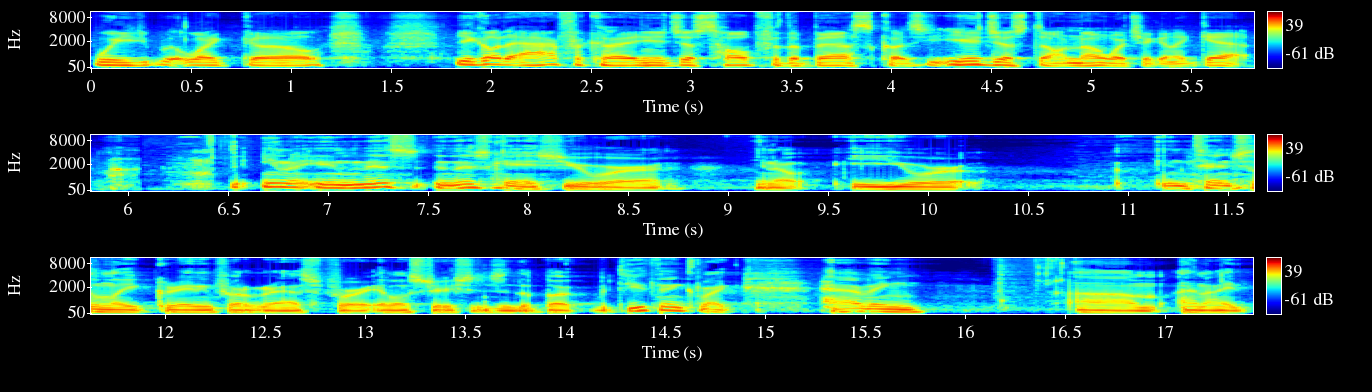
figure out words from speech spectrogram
we like uh, you go to Africa and you just hope for the best because you just don't know what you're going to get. You know, in this in this case, you were you know you were intentionally creating photographs for illustrations in the book. But do you think like having um, an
